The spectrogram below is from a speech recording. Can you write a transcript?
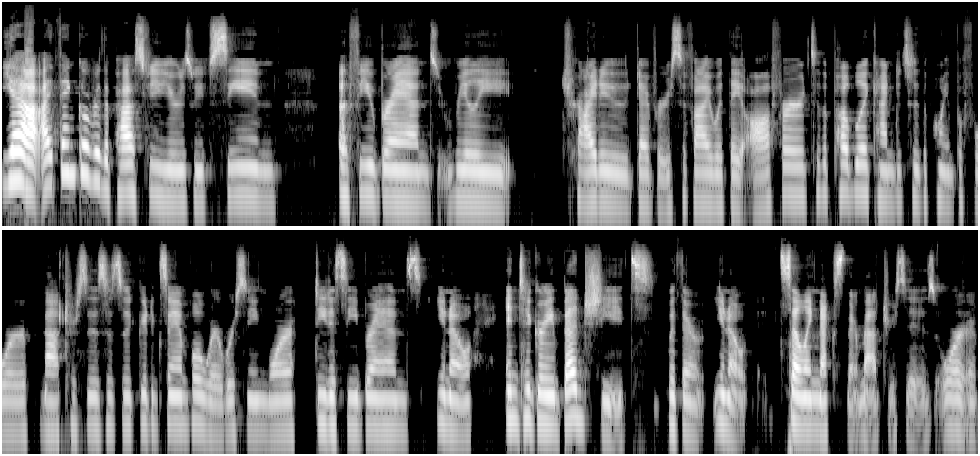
Yeah, I think over the past few years we've seen a few brands really try to diversify what they offer to the public, kind of to the point before mattresses is a good example where we're seeing more D2C brands, you know, integrate bed sheets with their, you know, selling next to their mattresses or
